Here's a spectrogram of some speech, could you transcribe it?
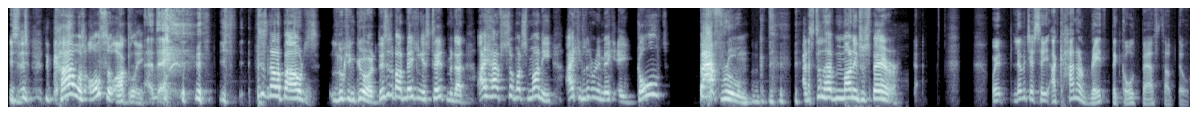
Is it? The car was also ugly. This is not about looking good. This is about making a statement that I have so much money, I can literally make a gold bathroom and still have money to spare. Wait, let me just say, I kind of rate the gold bathtub though.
